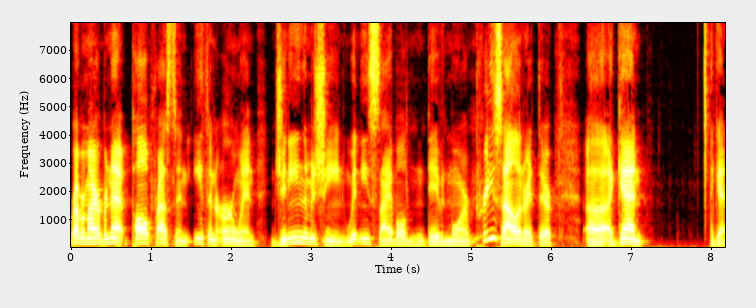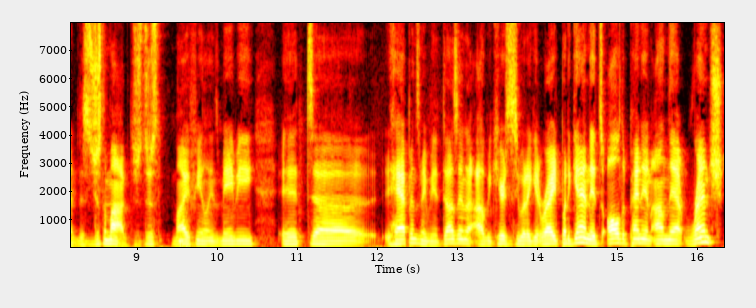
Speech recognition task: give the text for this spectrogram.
Robert Meyer Burnett, Paul Preston, Ethan Irwin, Janine the Machine, Whitney Seibold, and David Moore. Pretty solid right there. Uh, again, again, this is just a mock. Just just my feelings. Maybe it, uh, it happens, maybe it doesn't. I'll be curious to see what I get right. But again, it's all dependent on that wrench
